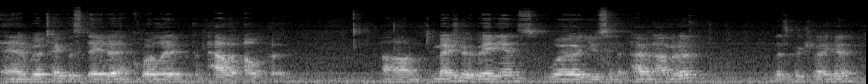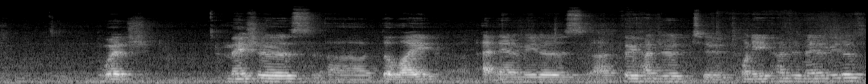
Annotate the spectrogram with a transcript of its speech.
and we'll take this data and correlate it with the power output. Um, to measure irradiance, we're using a pyranometer, this picture right here, which measures uh, the light at nanometers uh, 300 to 2800 nanometers.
